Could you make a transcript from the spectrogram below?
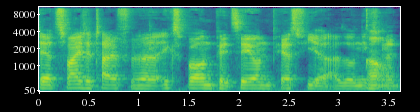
der zweite Teil für Xbone, PC und PS4. Also nichts Oh. mit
